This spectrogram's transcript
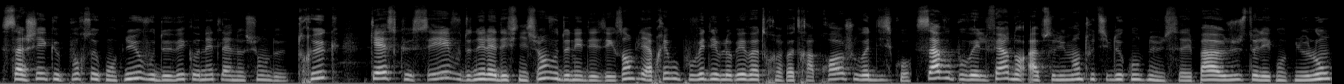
sachez que pour ce contenu, vous devez connaître la notion de truc, qu'est-ce que c'est, vous donnez la définition, vous donnez des exemples et après vous pouvez développer votre, votre approche ou votre discours. Ça, vous pouvez le faire dans absolument tout type de contenu. C'est pas juste les contenus longs.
